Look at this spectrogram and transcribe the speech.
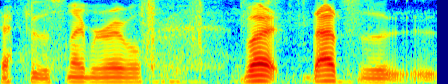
After the sniper rifle. But that's the,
